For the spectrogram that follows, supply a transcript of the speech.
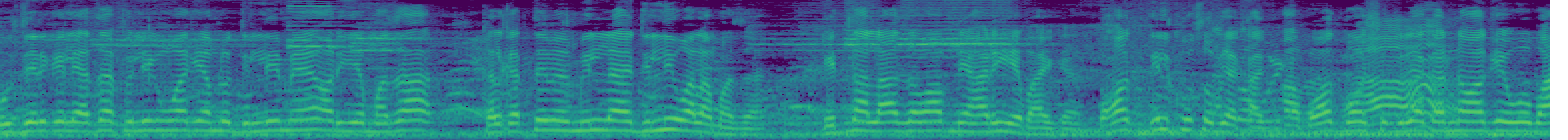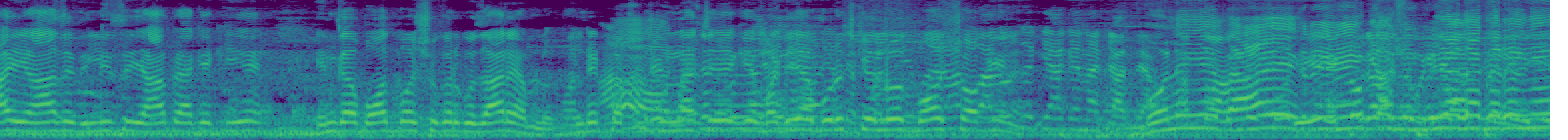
कुछ देर के लिए ऐसा फीलिंग हुआ कि हम लोग दिल्ली में हैं और ये मज़ा कलकत्ते में मिल रहा है दिल्ली वाला मज़ा। इतना लाजवाब निहारी है भाई का। बहुत दिल खुश हो गया खा हाँ बहुत बहुत शुक्रिया करना होगा कि वो भाई यहाँ से दिल्ली से यहाँ पे आके किए। इनका बहुत बहुत शुक्र गुजार है हम लोग। हंड्रेड परसेंट बोलना चाहिए कि मटिया बुरुज के लोग बहुत शौकीन है। बोलेंगे भाई इन लोग का शुक्रिया अदा करेंगे।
